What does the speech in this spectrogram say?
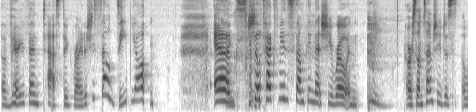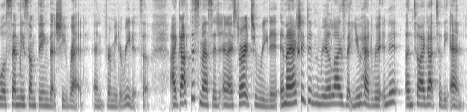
a very fantastic writer. She's so deep, y'all. And Thanks. she'll text me something that she wrote, and or sometimes she just will send me something that she read and for me to read it. So I got this message and I started to read it, and I actually didn't realize that you had written it until I got to the end.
